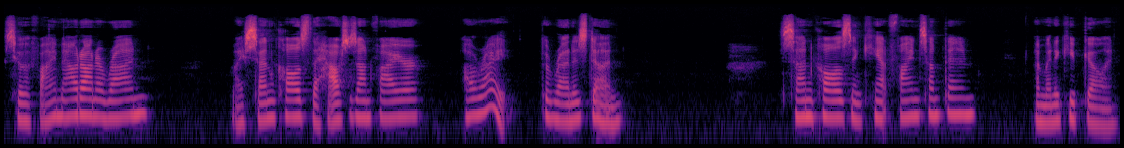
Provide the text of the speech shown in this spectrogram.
So if I'm out on a run, my son calls the house is on fire, all right, the run is done. Son calls and can't find something, I'm going to keep going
